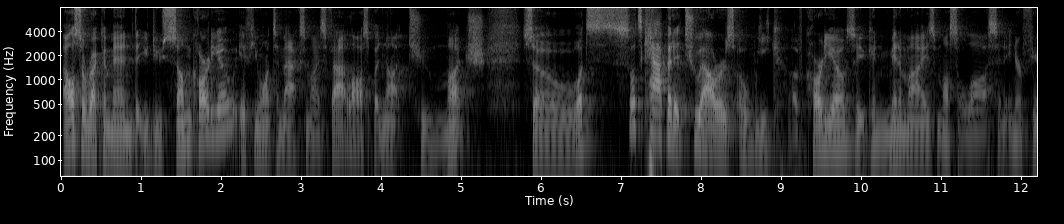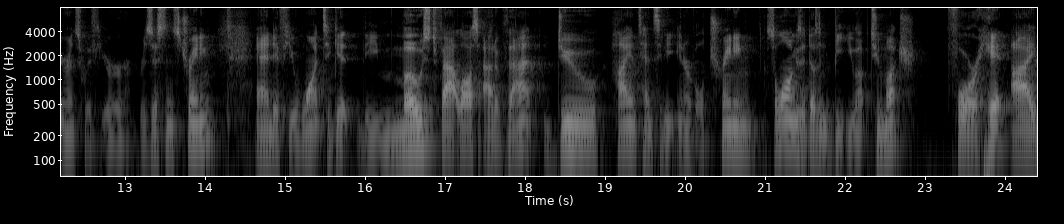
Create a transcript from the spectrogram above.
I also recommend that you do some cardio if you want to maximize fat loss, but not too much. So let's let's cap it at two hours a week of cardio, so you can minimize muscle loss and interference with your resistance training. And if you want to get the most fat loss out of that, do high intensity interval training, so long as it doesn't beat you up too much. For HIIT, I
